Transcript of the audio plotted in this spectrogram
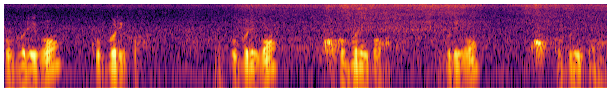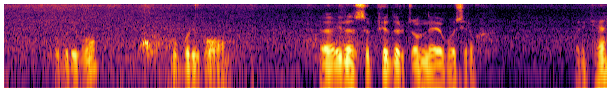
구부리고, 구부리고, 구부리고, 구부리고, 구부리고, 구부리고, 구부리고, 구부리고. 에, 이런 스피드를 좀 내보시라고. 이렇게.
